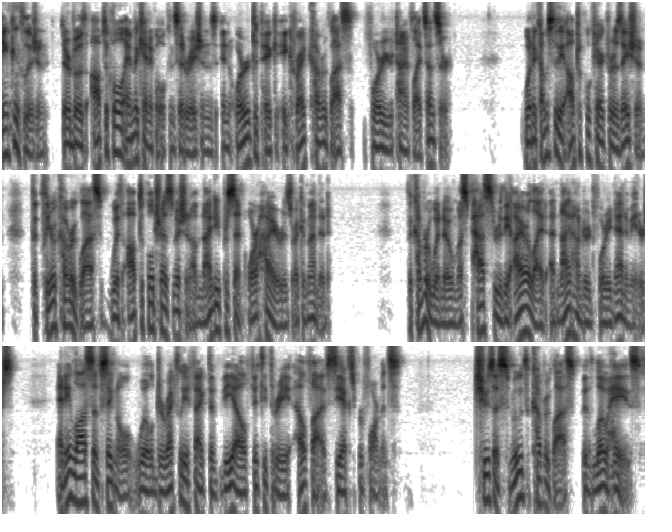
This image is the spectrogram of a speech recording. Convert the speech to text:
In conclusion, there are both optical and mechanical considerations in order to pick a correct cover glass for your time flight sensor. When it comes to the optical characterization, the clear cover glass with optical transmission of 90% or higher is recommended. The cover window must pass through the IR light at 940 nanometers. Any loss of signal will directly affect the VL53L5CX performance. Choose a smooth cover glass with low haze.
